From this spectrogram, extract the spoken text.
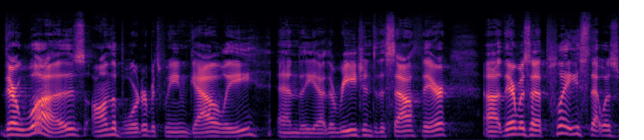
there was on the border between Galilee and the, uh, the region to the south there, uh, there was a place that was,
